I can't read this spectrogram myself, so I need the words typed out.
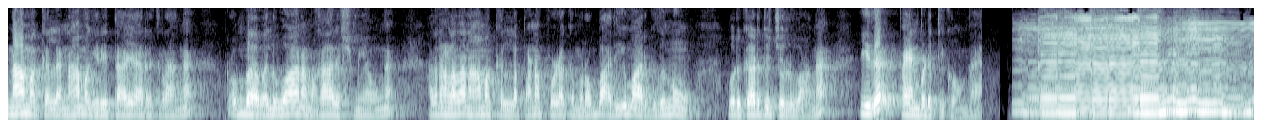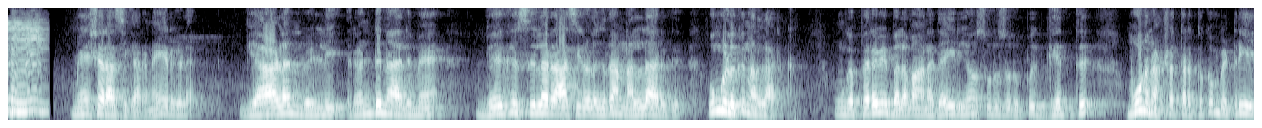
நாமக்கல்ல நாமகிரி தாயார் இருக்கிறாங்க. ரொம்ப வலுவான மகாலட்சுமி அவங்க. அதனால தான் நாமக்கல்ல பணப்புழக்கம் ரொம்ப அதிகமாக இருக்குதுன்னு ஒரு கருத்து சொல்லுவாங்க. இதை பயன்படுத்திக்கோங்க. மேஷராசிக்கார நேயர்களை வியாழன் வெள்ளி ரெண்டு நாளுமே வெகு சில ராசிகளுக்கு தான் நல்லா இருக்குது உங்களுக்கு நல்லா இருக்குது உங்கள் பிறவி பலமான தைரியம் சுறுசுறுப்பு கெத்து மூணு நட்சத்திரத்துக்கும் வெற்றியை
